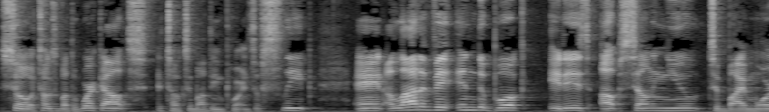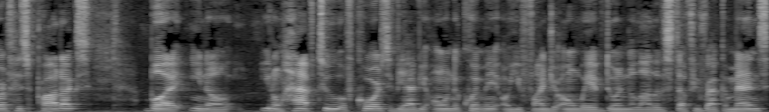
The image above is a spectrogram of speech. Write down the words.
so it talks about the workouts, it talks about the importance of sleep, and a lot of it in the book it is upselling you to buy more of his products, but you know, you don't have to, of course, if you have your own equipment or you find your own way of doing a lot of the stuff he recommends.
